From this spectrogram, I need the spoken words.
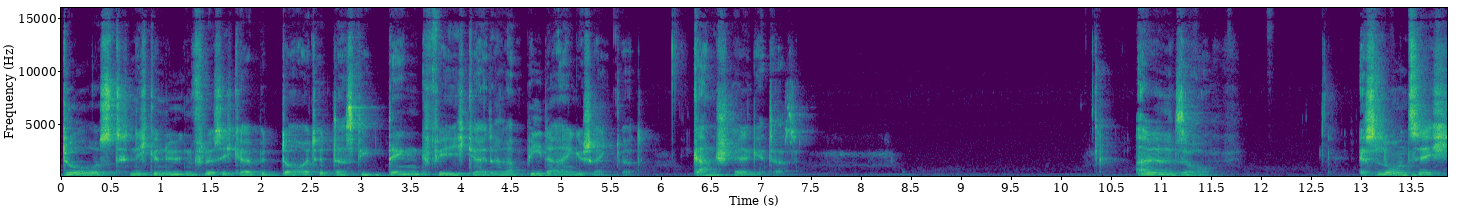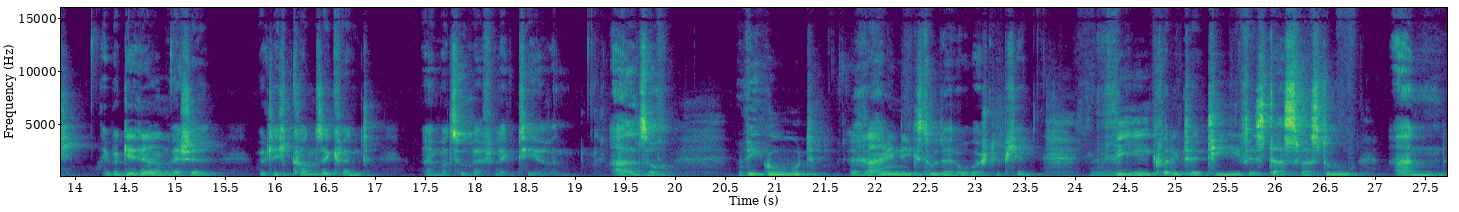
Durst, nicht genügend Flüssigkeit, bedeutet, dass die Denkfähigkeit rapide eingeschränkt wird. Ganz schnell geht das. Also, es lohnt sich, über Gehirnwäsche wirklich konsequent einmal zu reflektieren. Also, wie gut reinigst du dein Oberstübchen? Wie qualitativ ist das, was du an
